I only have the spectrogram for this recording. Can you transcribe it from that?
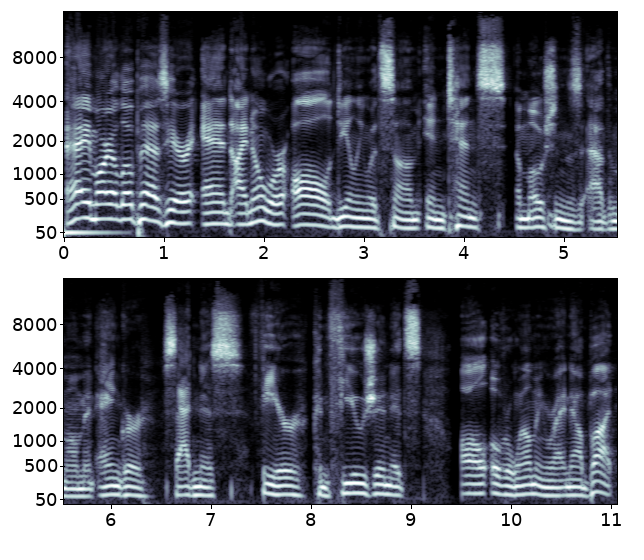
Hey, Mario Lopez here, and I know we're all dealing with some intense emotions at the moment anger, sadness, fear, confusion. It's all overwhelming right now, but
